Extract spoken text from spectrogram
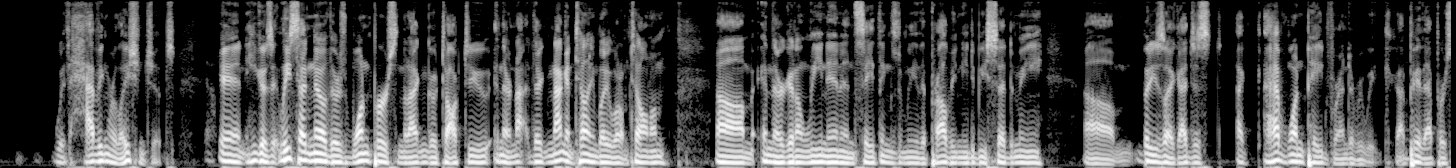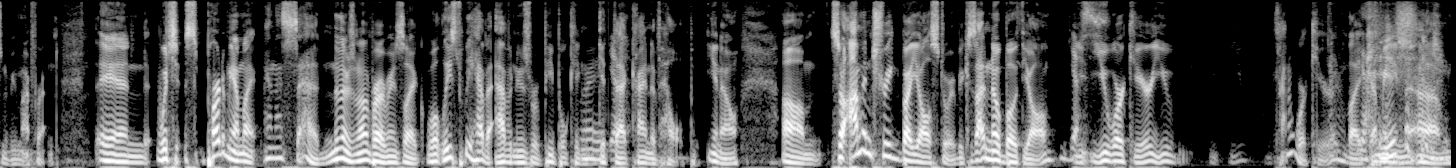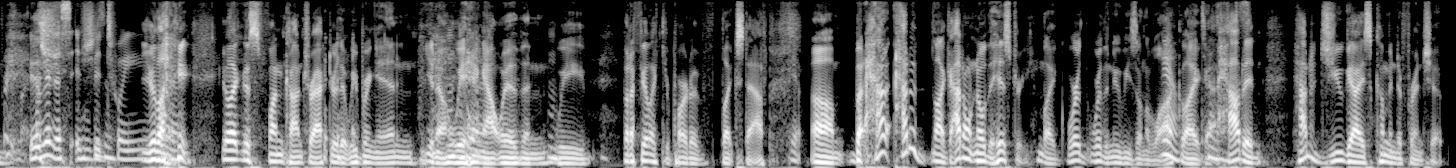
with having relationships. And he goes, at least I know there's one person that I can go talk to and they're not, they're not going to tell anybody what I'm telling them. Um, and they're going to lean in and say things to me that probably need to be said to me. Um, but he's like, I just, I, I have one paid friend every week. I pay that person to be my friend. And which is part of me, I'm like, man, that's sad. And then there's another part of me, it's like, well, at least we have avenues where people can Right. get Yeah. that kind of help, you know? Um, so I'm intrigued by y'all's story because I know both y'all. Yes. You, you work here. You kind of work here. Like, I mean, um, I'm in this in between. You're like you're like this fun contractor that we bring in, you know, we hang out with, and we. But I feel like you're part of like staff. Yep. Um, but how how did like I don't know the history. Like we're we're the newbies on the block. Yeah, like how us. did how did you guys come into friendship?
